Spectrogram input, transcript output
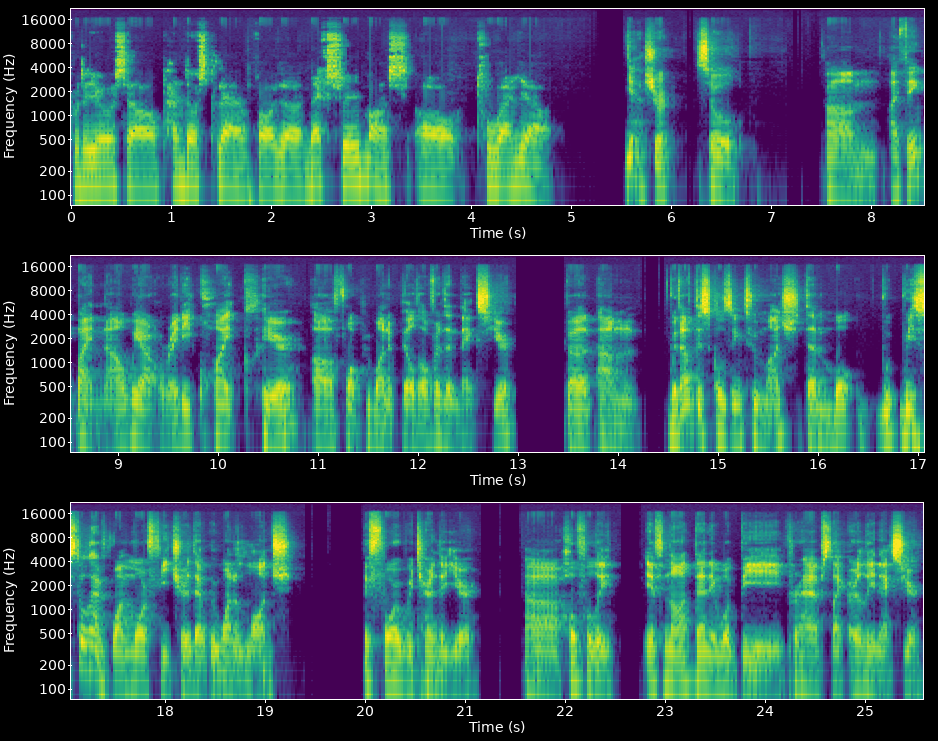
could you share Pendle's plan for the next three months or to one year? Yeah, sure. So um, I think by now we are already quite clear of what we want to build over the next year. But um, without disclosing too much, the mo- we still have one more feature that we want to launch before we turn the year. Uh, hopefully, if not, then it would be perhaps like early next year.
